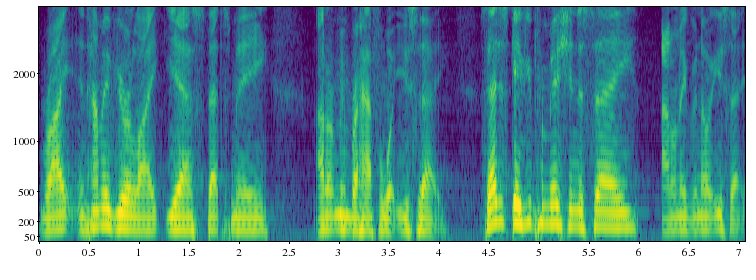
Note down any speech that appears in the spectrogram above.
right? And how many of you are like, yes, that's me. I don't remember half of what you say. So I just gave you permission to say, I don't even know what you say.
